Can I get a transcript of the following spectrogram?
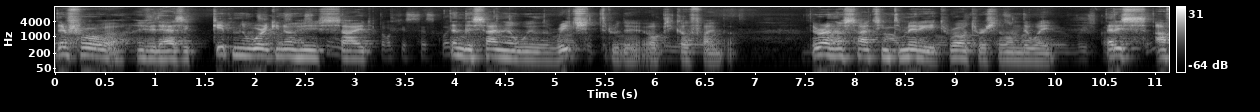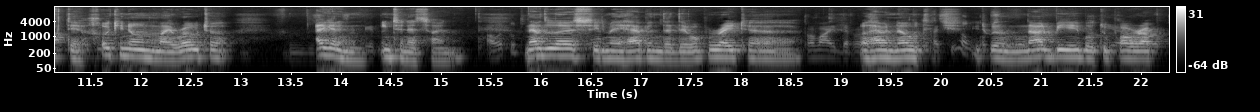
Therefore, if it has equipment working on his side, then the signal will reach through the optical fiber. There are no such intermediate routers along the way. That is, after hooking on my router, I get an internet signal. Nevertheless, it may happen that the operator will have an outage. It will not be able to power up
